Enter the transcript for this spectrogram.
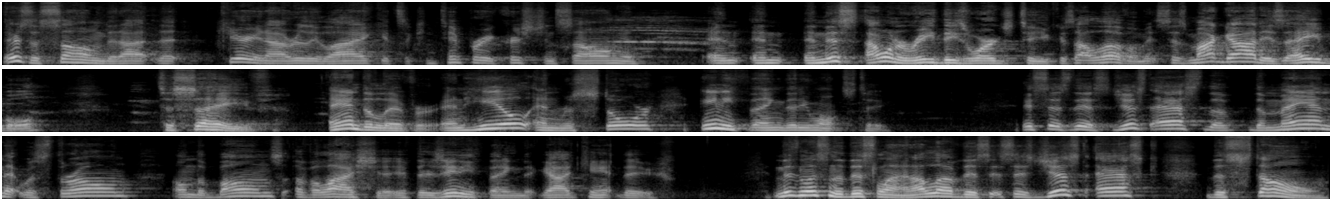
There's a song that I that Carrie and I really like. It's a contemporary Christian song, and and and and this I want to read these words to you because I love them. It says, "My God is able to save and deliver and heal and restore anything that He wants to." It says this: Just ask the the man that was thrown on the bones of Elisha if there's anything that God can't do. And then listen to this line. I love this. It says, "Just ask the stone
